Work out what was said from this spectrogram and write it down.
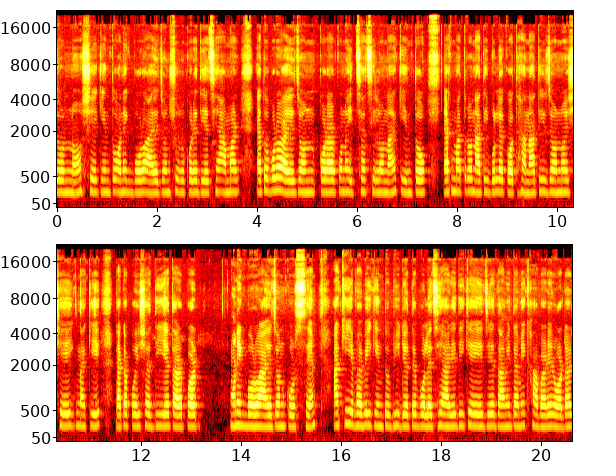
জন্য সে কিন্তু অনেক বড় আয়োজন শুরু করে দিয়েছে। আমার এত বড় আয়োজন করার কোনো ইচ্ছা ছিল না, কিন্তু একমাত্র নাতি বলে কথা। নাতির জন্য সেই নাকি টাকা পয়সা দিয়ে তারপর অনেক বড় আয়োজন করছে। আখি এভাবেই কিন্তু ভিডিওতে বলেছে, আর এদিকে এই যে দামি দামি খাবারের অর্ডার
